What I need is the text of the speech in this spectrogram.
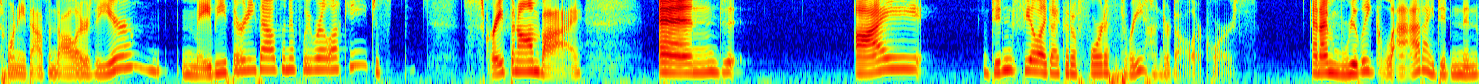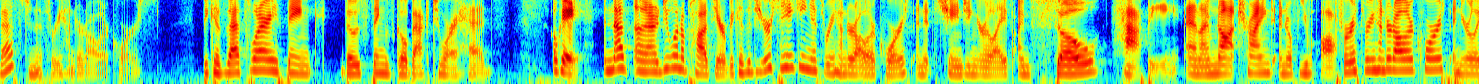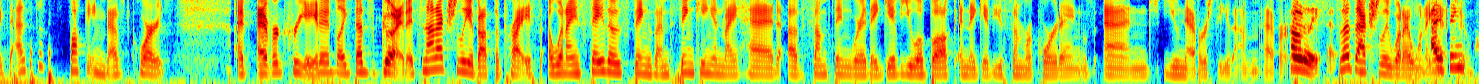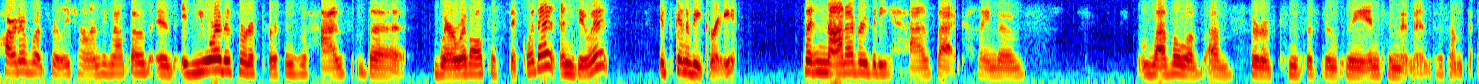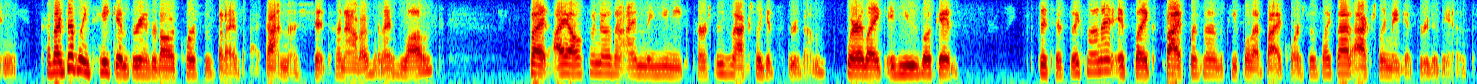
$20,000 a year, maybe 30,000 if we were lucky, just scraping on by. And I didn't feel like I could afford a $300 course. And I'm really glad I didn't invest in a $300 course because that's where I think those things go back to our heads. Okay, and that and I do want to pause here because if you're taking a $300 course and it's changing your life, I'm so happy. And I'm not trying to and if you offer a $300 course and you're like that's the fucking best course I've ever created, like that's good. It's not actually about the price. Uh, when I say those things, I'm thinking in my head of something where they give you a book and they give you some recordings and you never see them ever. Totally. So that's actually what I want to get I think to. part of what's really challenging about those is if you are the sort of person who has the wherewithal to stick with it and do it, it's going to be great. But not everybody has that kind of level of, of sort of consistency and commitment to something. Because I've definitely taken $300 courses that I've gotten a shit ton out of and I've loved. But I also know that I'm the unique person who actually gets through them. Where, like, if you look at statistics on it, it's like 5% of the people that buy courses like that actually make it through to the end.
